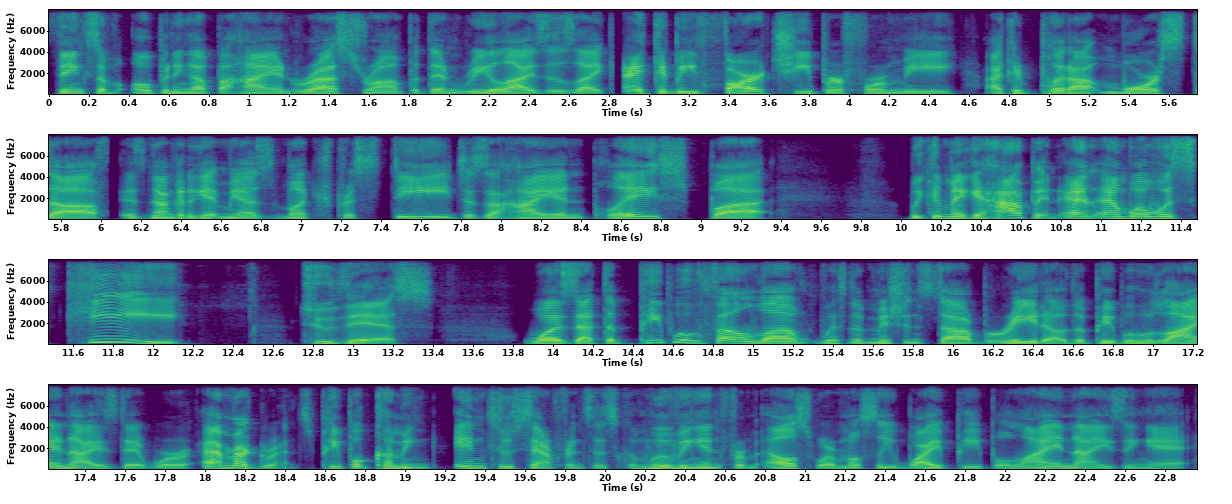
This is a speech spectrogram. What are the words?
thinks of opening up a high end restaurant, but then realizes like it could be far cheaper for me. I could put out more stuff. It's not going to get me as much prestige as a high end place, but we can make it happen. And, and what was key to this was that the people who fell in love with the mission style burrito, the people who lionized it were immigrants, people coming into San Francisco, mm-hmm. moving in from elsewhere, mostly white people lionizing it.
